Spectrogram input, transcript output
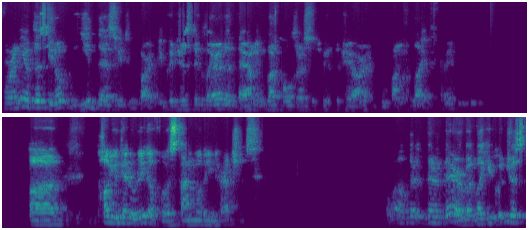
for any of this, you don't need the SU two part. You could just declare that the ionic black holes are situated to GR and move on with life, right? Uh, how you get rid of uh, standard model interactions? Well, they're, they're there, but like you could just,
